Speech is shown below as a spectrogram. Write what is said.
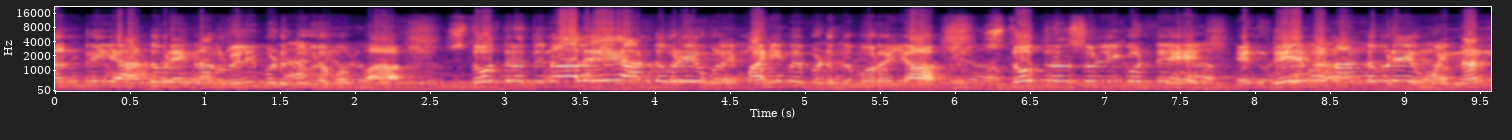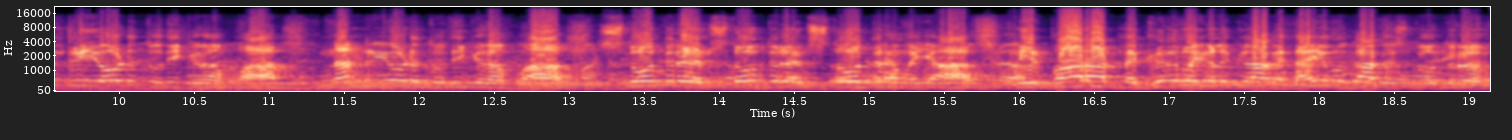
நன்றி ஆண்டவரை நாங்கள் வெளிப்படுத்துகிறோம் அப்பா ஸ்தோத்திரத்தினாலே ஆண்டவரே உங்களை மகிமைப்படுத்த போறையா ஸ்தோத்திரம் சொல்லிக் கொண்டே என் தேவன் ஆண்டவரே உம்மை நன்றியோடு துதிக்கிறோம்ப்பா. நன்றியோடு துதிக்கிறோம்ப்பா. ஸ்தோத்திரம் ஸ்தோத்திரம் ஸ்தோத்திரம் ஐயா. நீர் பாராட்டின கிருபைகளுக்காக தயவுக்காக ஸ்தோத்திரம்.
